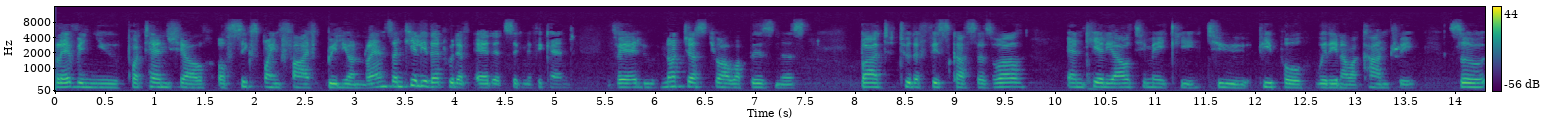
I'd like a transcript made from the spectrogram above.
revenue potential of 6.5 billion rands. And clearly that would have added significant value, not just to our business, but to the fiscus as well, and clearly ultimately to people within our country. So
